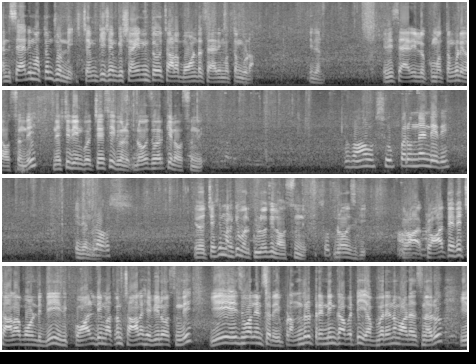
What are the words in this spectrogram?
అండ్ శారీ మొత్తం చూడండి. చమ్కీ చమ్కీ షైనింగ్తో చాలా బాగుంటుంది శారీ మొత్తం కూడా. ఇదండి ఇది శారీ లుక్ మొత్తం కూడా ఇలా వస్తుంది. నెక్స్ట్ దీనికి వచ్చేసి ఇదిగోండి బ్లౌజ్ వర్క్ ఇలా వస్తుంది. వావ్ సూపర్ ఉందండి ఇది. ఇదండి బ్లౌజ్ ఇది వచ్చేసి మనకి వర్క్ బ్లౌజ్ ఇలా వస్తుంది. Super. క్లాత్ అయితే చాలా బాగుంటుంది ఇది క్వాలిటీ మాత్రం చాలా హెవీలో వస్తుంది. ఏ ఏజ్ వాళ్ళైనా సరే ఇప్పుడు అందరూ ట్రెండింగ్ కాబట్టి ఎవరైనా వాడేస్తున్నారు. ఈ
